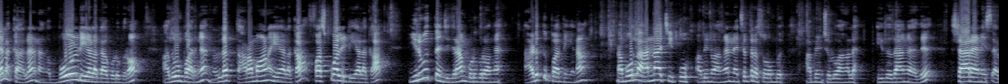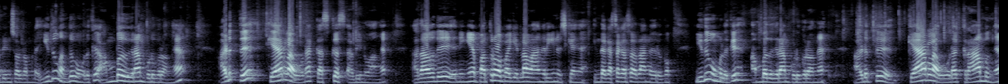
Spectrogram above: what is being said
ஏலக்காயில் நாங்கள் போல்டு ஏலக்காய் கொடுக்குறோம். அதுவும் பாருங்கள் நல்ல தரமான ஏலக்காய் ஃபர்ஸ்ட் குவாலிட்டி ஏலக்காய் இருபத்தஞ்சு கிராம் கொடுக்குறோங்க. அடுத்து பார்த்தீங்கன்னா நம்ம ஊரில் அன்னாச்சி பூ அப்படின்வாங்க நட்சத்திர சோம்பு அப்படின்னு சொல்லுவாங்கல்ல இதுதாங்க அது. ஸ்டார் ஆனிஸ் அப்படின்னு சொல்கிறோம்ல இது வந்து உங்களுக்கு ஐம்பது கிராம் கொடுக்குறோங்க. அடுத்து கேரளாவோட கஸ்கஸ் அப்படின்வாங்க அதாவது நீங்கள் பத்து ரூபா பாக்கெட்லாம் வாங்குறீங்கன்னு வச்சுக்கோங்க இந்த கசகசா தாங்க இருக்கும். இது உங்களுக்கு ஐம்பது கிராம் கொடுக்குறோங்க. அடுத்து கேரளாவோட கிராம்புங்க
